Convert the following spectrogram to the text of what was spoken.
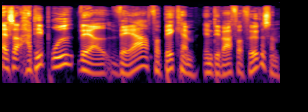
Altså, har det brud været værre for Beckham, end det var for Ferguson?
